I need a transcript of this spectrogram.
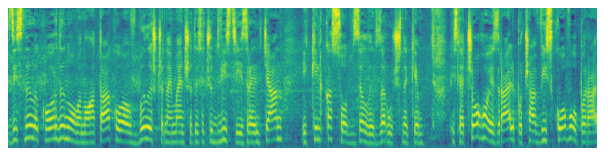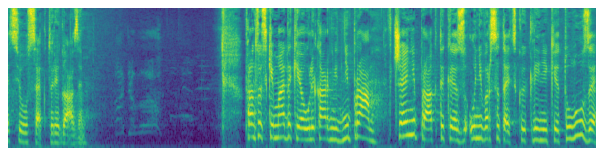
здійснили координовану атаку, вбили щонайменше 1200 ізраїльтян і кількасот взяли в заручники. Після чого Ізраїль почав військову операцію у секторі Гази. Французькі медики у лікарні Дніпра, вчені практики з університетської клініки Тулузи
